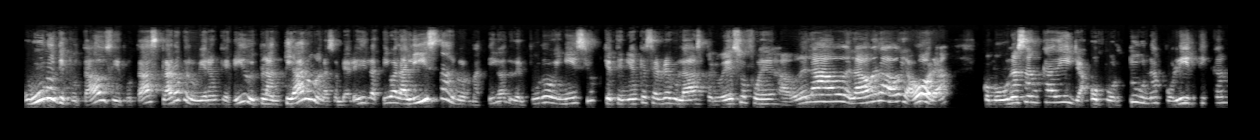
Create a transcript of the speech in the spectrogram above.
unos diputados y diputadas, claro que lo hubieran querido y plantearon a la Asamblea Legislativa la lista de normativas desde el puro inicio que tenían que ser reguladas, pero eso fue dejado de lado, de lado, de lado y ahora como una zancadilla oportuna, política,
